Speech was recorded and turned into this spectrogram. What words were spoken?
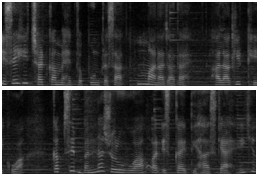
इसे ही छठ का महत्वपूर्ण प्रसाद माना जाता है। हालाँकि ठेकुआ कब से बनना शुरू हुआ और इसका इतिहास क्या है, ये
